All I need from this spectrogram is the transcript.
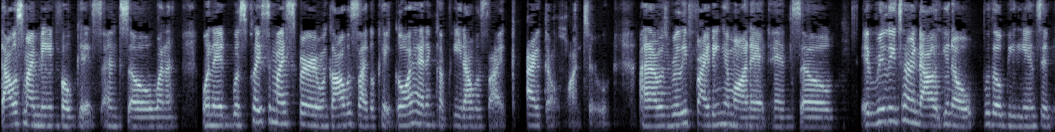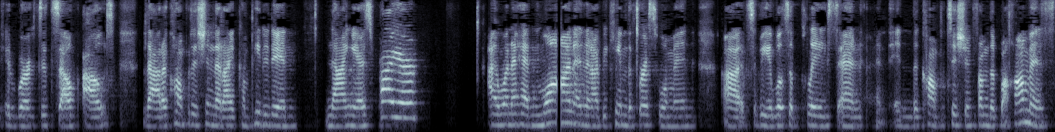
that was my main focus. And so when, when it was placed in my spirit, when God was like, okay, go ahead and compete, I was like, I don't want to. And I was really fighting him on it. And so it really turned out, you know, with obedience, it, it worked itself out. That a competition that I competed in nine years prior, I went ahead and won, and then I became the first woman uh, to be able to place and, and, in the competition from the Bahamas.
